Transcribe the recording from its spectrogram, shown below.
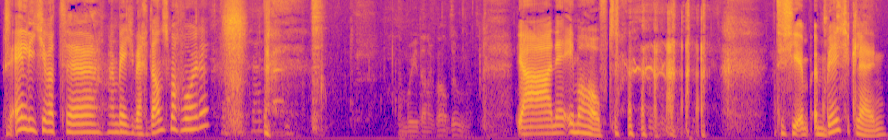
is één liedje wat waar een beetje bij gedanst mag worden. Dat moet je dan ook wel doen. Ja, nee, in mijn hoofd. het is hier een, een beetje klein.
